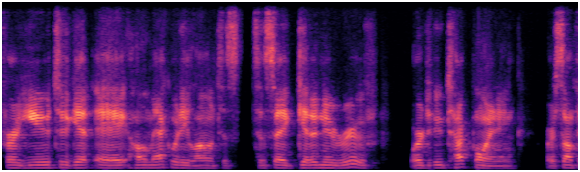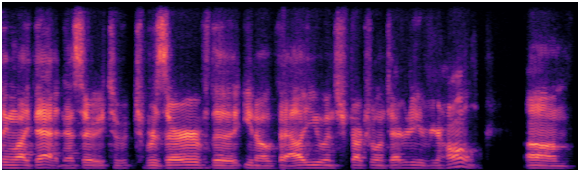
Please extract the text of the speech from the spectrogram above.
for you to get a home equity loan to, to say get a new roof or do tuck pointing or something like that necessary to, to preserve the you know value and structural integrity of your home. Um,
